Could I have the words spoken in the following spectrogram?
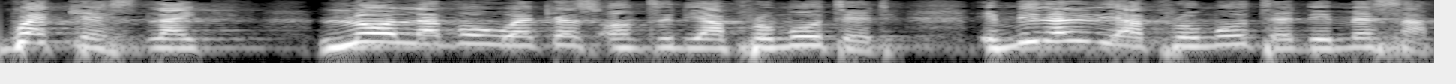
workers, like low level workers until they are promoted. Immediately they are promoted, they mess up.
